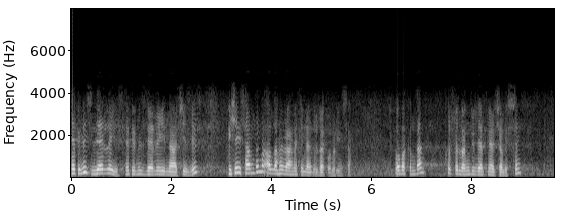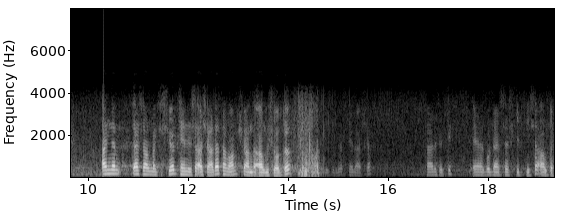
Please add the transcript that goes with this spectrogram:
Hepimiz zerreyiz, hepimiz zerreyi naçiziz. Bir şey sandı mı Allah'ın rahmetinden uzak olur insan. O bakımdan kusurlarını düzeltmeye çalışsın. Annem ders almak istiyor, kendisi aşağıda, tamam şu anda almış oldu. Tarif ettik. Eğer buradan ses gittiyse aldı.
